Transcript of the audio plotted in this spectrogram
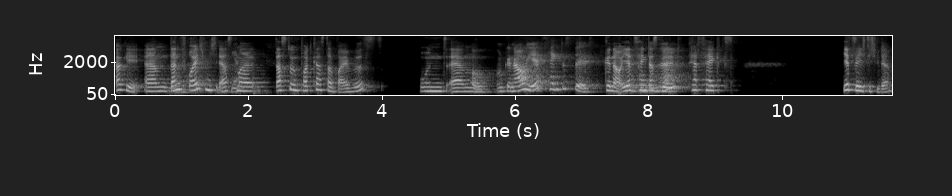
Okay, ähm, dann freue ich mich erstmal, ja. dass du im Podcast dabei bist. Und, ähm, oh, und genau jetzt hängt das Bild. Genau, jetzt hängt das Bild. Perfekt. Jetzt sehe ich dich wieder,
